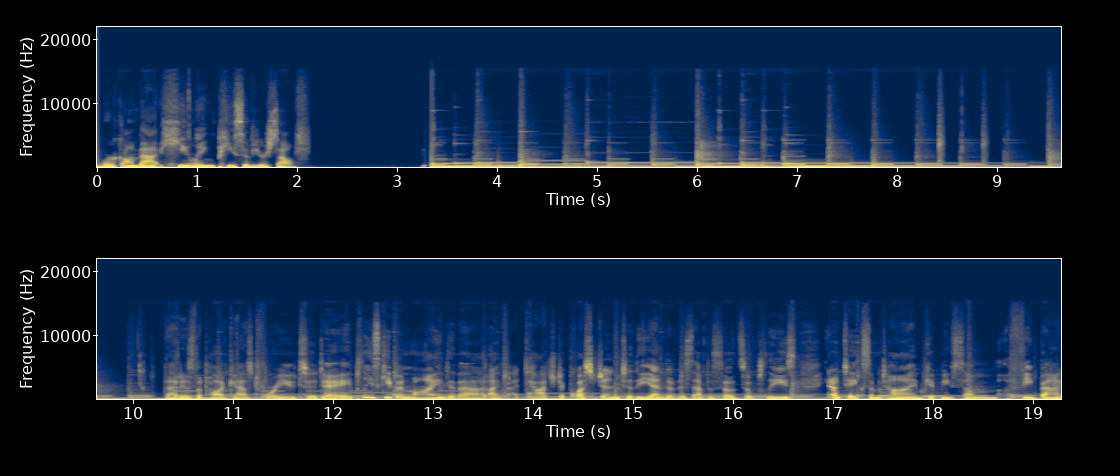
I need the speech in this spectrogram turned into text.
work on that healing piece of yourself. That is the podcast for you today. Please keep in mind that I've attached a question to the end of this episode. So please, you know, take some time, give me some feedback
